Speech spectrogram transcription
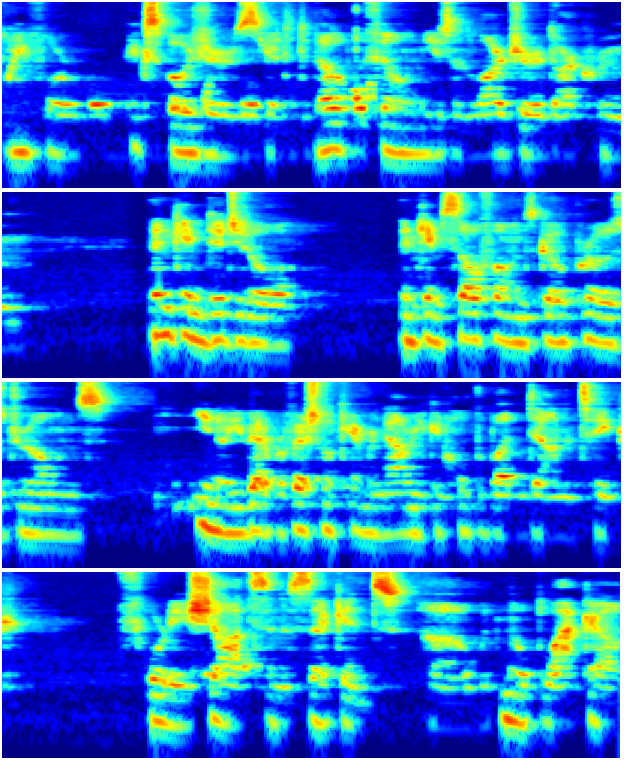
24 exposures. You had to develop the film using a larger darkroom. Then came digital. Then came cell phones, GoPros, drones you know, you've got a professional camera now where you can hold the button down and take 40 shots in a second uh, with no blackout.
